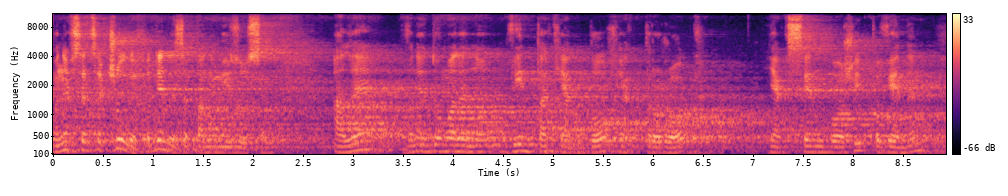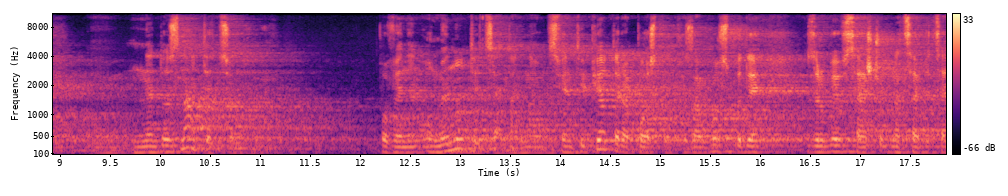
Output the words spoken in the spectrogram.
Вони все це чули, ходили за паном Ісусом. Але вони думали, ну він так як Бог, як пророк, як син Божий, повинен не дознати цього. Повинен оминути це. Так нам святий Петр апостол казав, Господи, зроби все, щоб на себе це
